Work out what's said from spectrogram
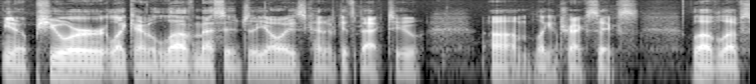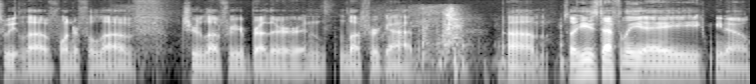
you know pure like kind of love message that he always kind of gets back to um, like in track six love love sweet love wonderful love true love for your brother and love for god um, so he's definitely a you know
